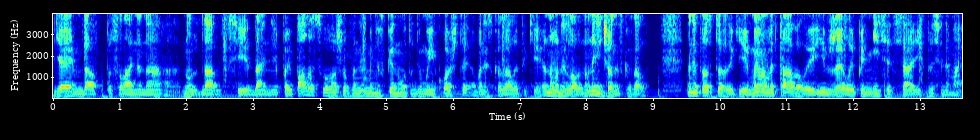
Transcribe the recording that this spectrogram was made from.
Я їм дав посилання на ну дав всі дані PayPal свого, щоб вони мені скинули туди мої кошти. А вони сказали такі. Ну вони ладно, вони нічого не сказали. Вони просто такі, ми вам відправили, і вже липень місяць, а їх досі немає.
